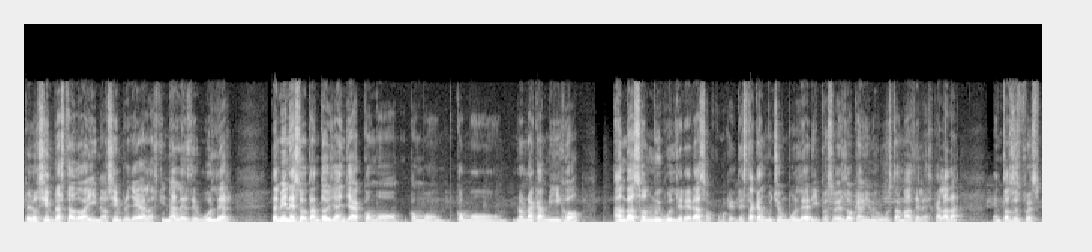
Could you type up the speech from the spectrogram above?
Pero siempre ha estado ahí, ¿no? Siempre llega a las finales de Boulder. También eso, tanto Yanya como, como, como Nonaka Mijo. Ambas son muy bouldereras o como que destacan mucho en boulder y pues es lo que a mí me gusta más de la escalada. Entonces, pues,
